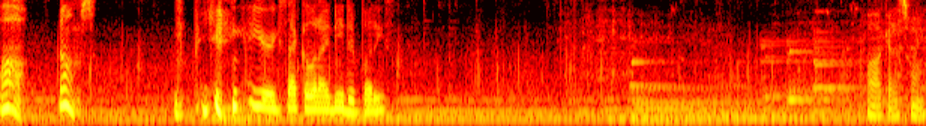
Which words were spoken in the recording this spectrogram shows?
Oh, Nomes. You're exactly what I needed, buddies. Oh, I gotta swing.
